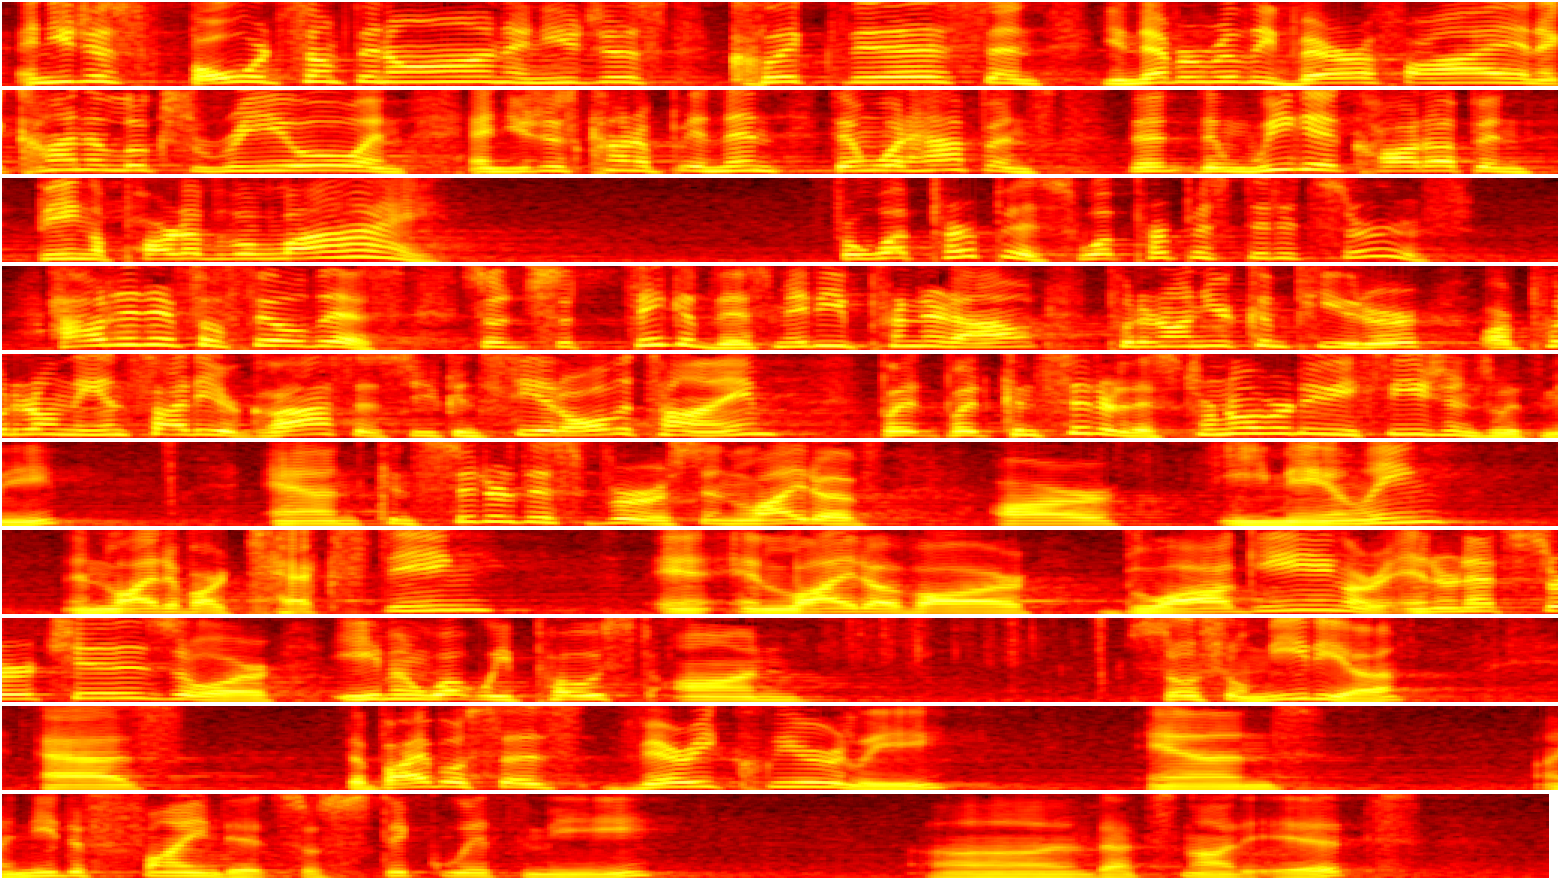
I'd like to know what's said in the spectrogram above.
And you just forward something on and you just click this and you never really verify and it kind of looks real and, and you just kind of, and then, then what happens? Then, then we get caught up in being a part of the lie. For what purpose? What purpose did it serve? How did it fulfill this? So, so think of this. Maybe you print it out, put it on your computer, or put it on the inside of your glasses so you can see it all the time. But, but consider this. Turn over to Ephesians with me and consider this verse in light of our emailing, in light of our texting, in, in light of our blogging or internet searches, or even what we post on social media, as the Bible says very clearly and I need to find it, so stick with me. Uh, that's not it.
